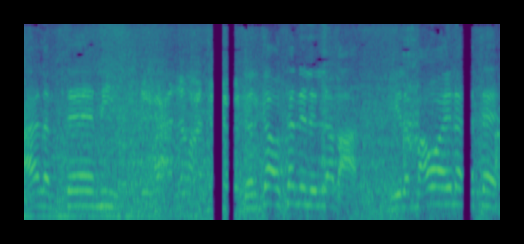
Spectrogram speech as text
عالم تاني. اللمعة تاني. للمعه يلمعوها هنا تاني.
